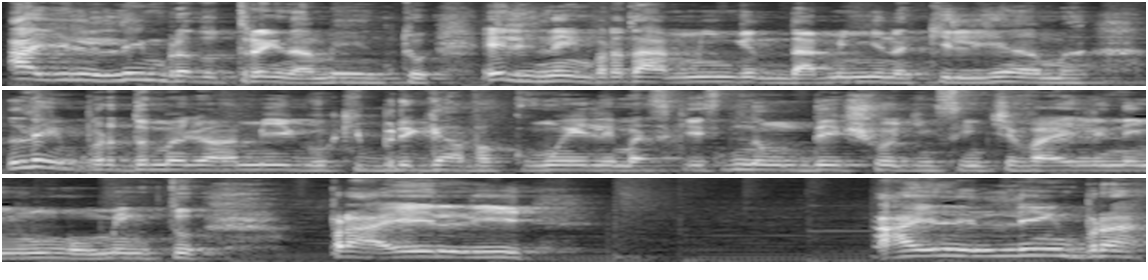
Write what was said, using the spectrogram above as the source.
Aí ele lembra do treinamento, ele lembra da, minha, da menina que ele ama, lembra do melhor amigo que brigava com ele, mas que não deixou de incentivar ele em nenhum momento pra ele. Aí ele lembra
